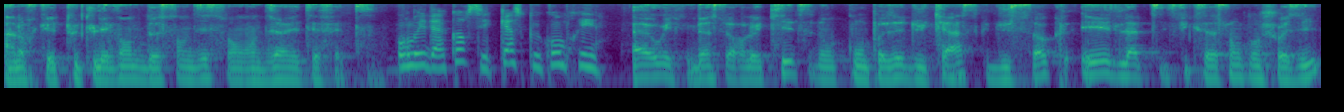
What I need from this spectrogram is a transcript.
alors que toutes les ventes de 110 ont déjà été faites. On est d'accord, c'est casque compris. Euh, oui, bien sûr, le kit, donc composé du casque, du socle et de la petite fixation qu'on choisit.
